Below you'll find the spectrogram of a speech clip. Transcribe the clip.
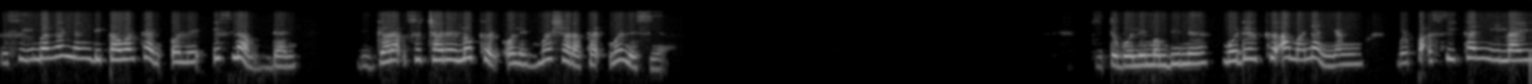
keseimbangan yang ditawarkan oleh Islam dan digarap secara lokal oleh masyarakat Malaysia. Kita boleh membina model keamanan yang berpaksikan nilai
